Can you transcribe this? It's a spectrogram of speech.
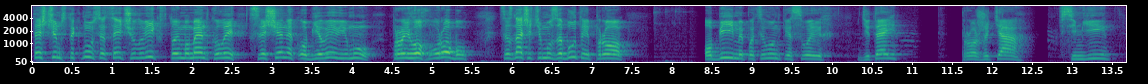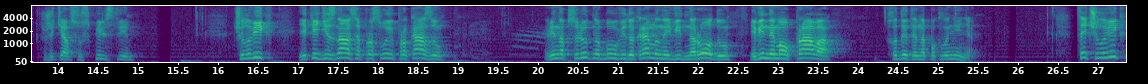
Те, з чим стикнувся цей чоловік в той момент, коли священик об'явив йому про його хворобу, це значить йому забути про обійми, поцілунки своїх дітей, про життя в сім'ї, життя в суспільстві. Чоловік, який дізнався про свою проказу, він абсолютно був відокремлений від народу, і він не мав права ходити на поклоніння. Цей чоловік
